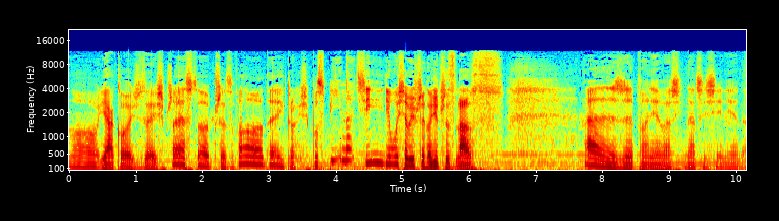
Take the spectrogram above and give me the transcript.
no, jakoś zejść przez to, przez wodę i trochę się pospinać i nie musiałbyś przechodzić przez las. Ale że ponieważ inaczej się nie da.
